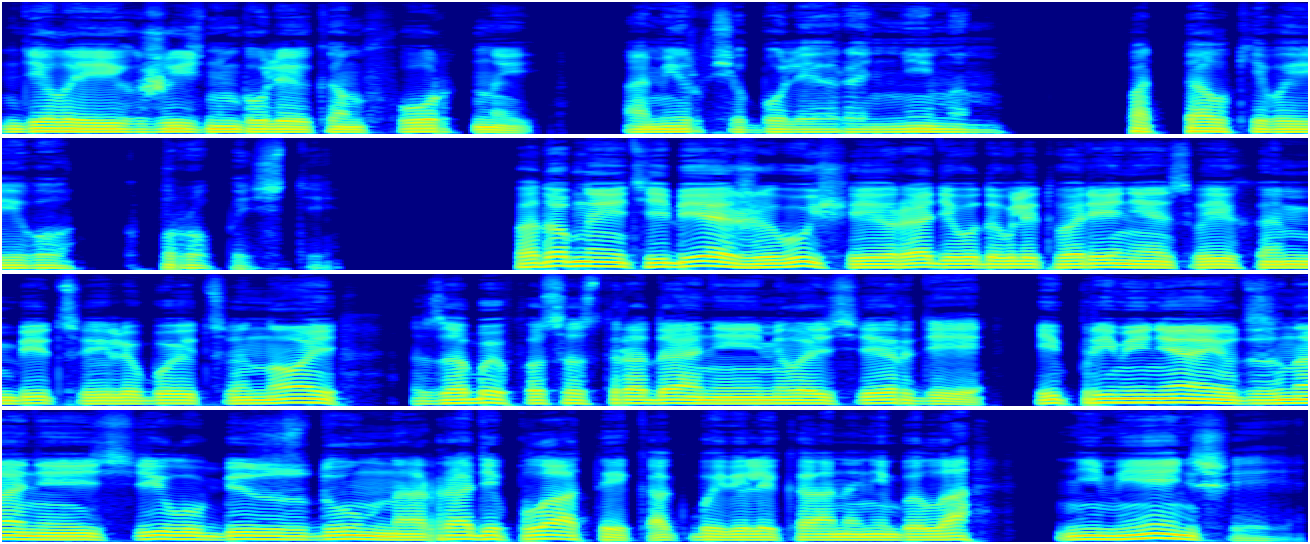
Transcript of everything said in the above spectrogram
делая их жизнь более комфортной, а мир все более ранимым, подталкивая его к пропасти. Подобные тебе, живущие ради удовлетворения своих амбиций любой ценой, забыв о сострадании и милосердии, и применяют знания и силу бездумно ради платы, как бы велика она ни была, не меньшие,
